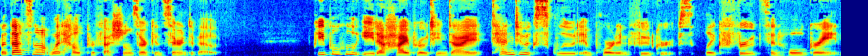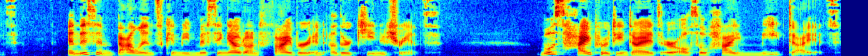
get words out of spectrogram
but that's not what health professionals are concerned about. People who eat a high protein diet tend to exclude important food groups like fruits and whole grains, and this imbalance can mean missing out on fiber and other key nutrients. Most high protein diets are also high meat diets,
